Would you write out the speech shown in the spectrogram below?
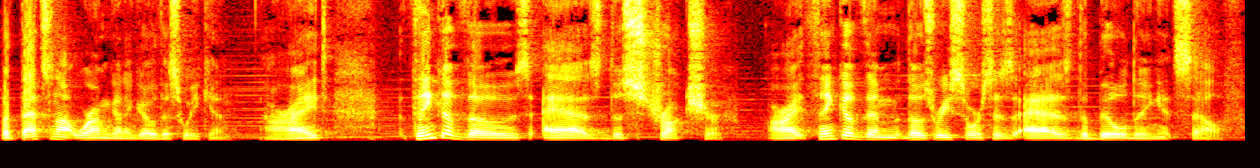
but that's not where I'm going to go this weekend. All right, think of those as the structure. All right, think of them those resources as the building itself.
